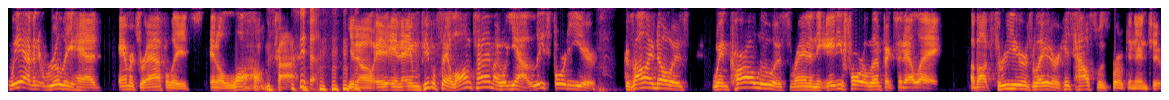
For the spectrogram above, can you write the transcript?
we haven't really had amateur athletes in a long time. You know, and, and when people say a long time, I go, yeah, at least forty years. Because all I know is when Carl Lewis ran in the '84 Olympics in LA, about three years later, his house was broken into.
